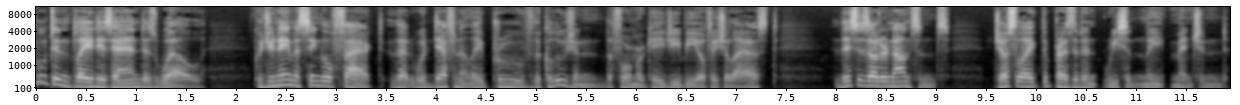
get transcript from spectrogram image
Putin played his hand as well. Could you name a single fact that would definitely prove the collusion? the former KGB official asked. This is utter nonsense, just like the president recently mentioned.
